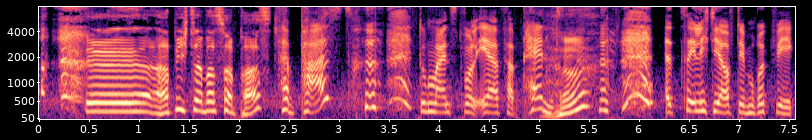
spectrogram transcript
äh, hab ich da was verpasst? Verpasst? Du meinst wohl eher verpennt. Erzähle ich dir auf dem Rückweg.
